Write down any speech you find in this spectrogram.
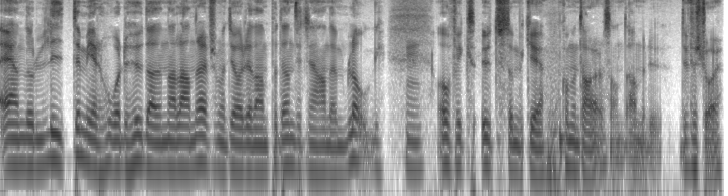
är ändå lite mer hårdhudad än alla andra eftersom att jag redan på den tiden hade en blogg Mm. och fick utstå mycket kommentarer och sånt, ja men du, du förstår.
